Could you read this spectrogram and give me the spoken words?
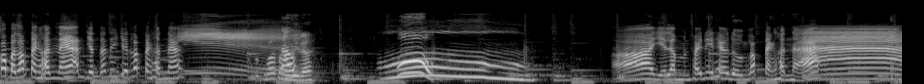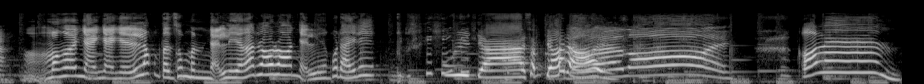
có bà lắp tàng hình nè anh dịch nó đi trên lắp tàng hình nè. Có gì nữa Ồ. à vậy là mình phải đi theo đường lắp tàng hình hả? À. Mọi người nhảy nhảy nhảy lóc tình xong mình nhảy liền á Ro ro nhảy liền qua đấy đi. Ui chà sắp chết rồi. Trời ơi! Có lên!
